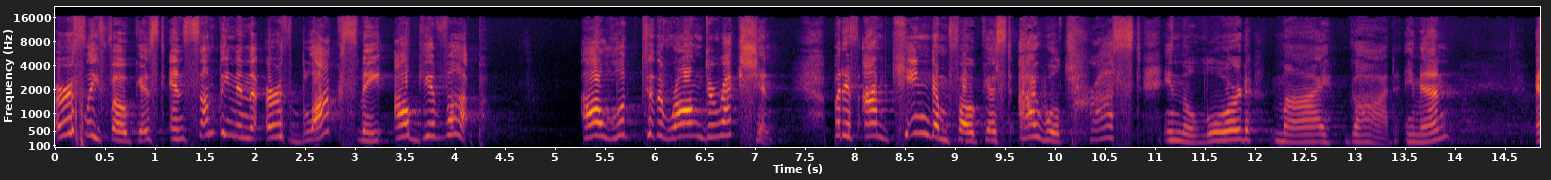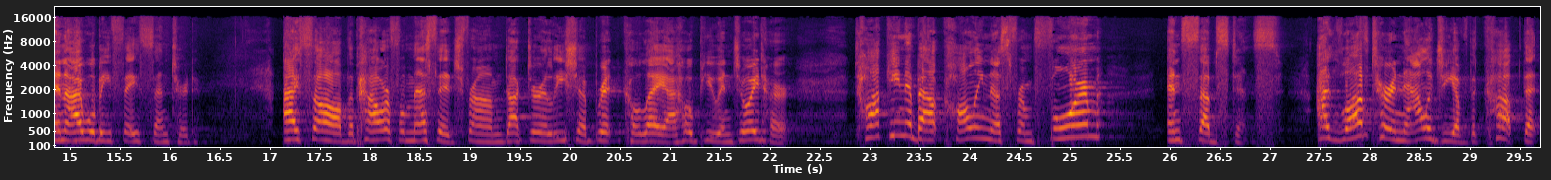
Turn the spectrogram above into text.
earthly focused and something in the earth blocks me, I'll give up. I'll look to the wrong direction. But if I'm kingdom focused, I will trust in the Lord my God. Amen? And I will be faith centered. I saw the powerful message from Dr. Alicia Britt Chole. I hope you enjoyed her. Talking about calling us from form and substance. I loved her analogy of the cup that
